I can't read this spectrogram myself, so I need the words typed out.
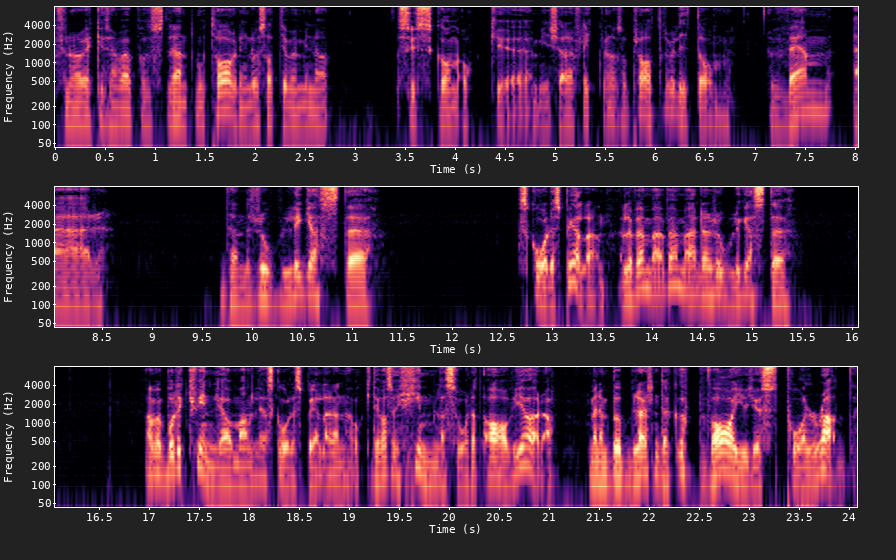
för några veckor sedan var jag på studentmottagning. Då satt jag med mina syskon och eh, min kära flickvän och så pratade vi lite om vem är den roligaste skådespelaren? Eller vem är, vem är den roligaste Ja men både kvinnliga och manliga skådespelaren och det var så himla svårt att avgöra. Men en bubblare som dök upp var ju just Paul Rudd.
